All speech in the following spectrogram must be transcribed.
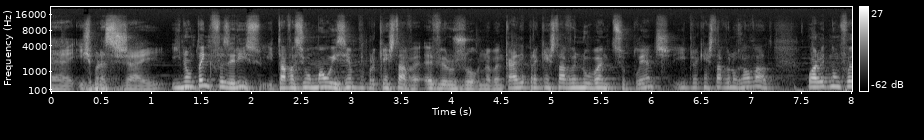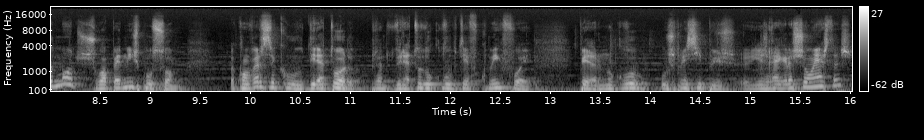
eh, esbracejei e não tenho que fazer isso. E estava a ser um mau exemplo para quem estava a ver o jogo na bancada e para quem estava no banco de suplentes e para quem estava no relevado. O árbitro não foi de modos, chegou ao pé de mim e expulsou-me. A conversa que o diretor, portanto, o diretor do clube teve comigo foi: Pedro, no clube os princípios e as regras são estas.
